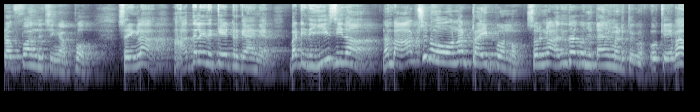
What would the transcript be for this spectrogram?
டஃப்பாக இருந்துச்சுங்க அப்போது சரிங்களா? அதில் இதை கேட்டிருக்காங்க. பட் இது ஈஸி தான். நம்ம ஆப்ஷன் ஒவ்வொன்றா ட்ரை பண்ணும் சரிங்களா? அதுக்கு தான் கொஞ்சம் டைம் எடுத்துக்கும். ஓகேவா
